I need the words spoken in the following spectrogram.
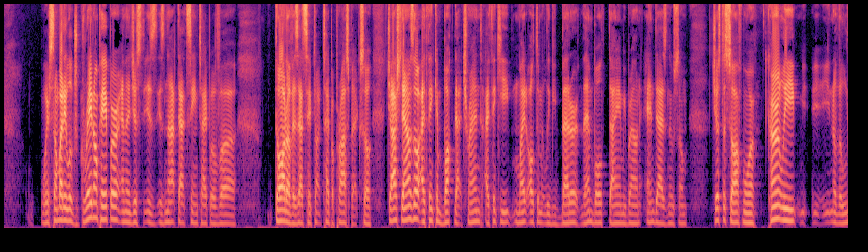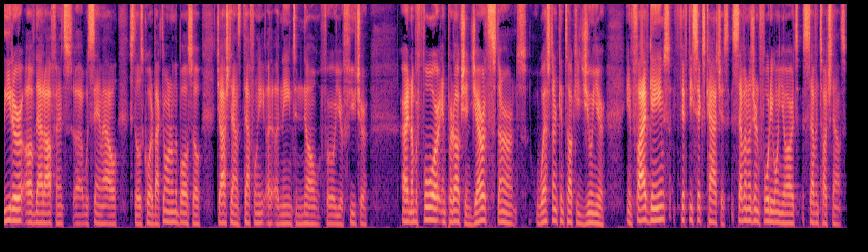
where somebody looks great on paper and then just is is not that same type of uh, thought of as that same type of prospect. So Josh Downs though I think can buck that trend. I think he might ultimately be better than both Dyami Brown and Dazz Newsome. Just a sophomore. Currently, you know, the leader of that offense uh, with Sam Howell still his quarterback throwing on the ball. So Josh Downs definitely a, a name to know for your future. All right, number four in production, Jerreth Sterns, Western Kentucky Jr. In five games, 56 catches, 741 yards, seven touchdowns.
